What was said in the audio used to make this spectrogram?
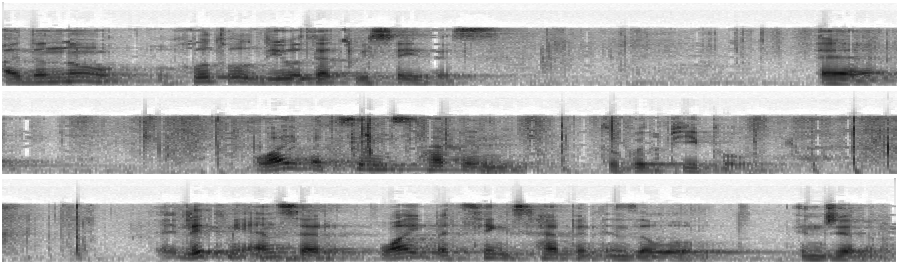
I don't know who told you that we say this. Uh, why bad things happen to good people? Let me answer why bad things happen in the world in general.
